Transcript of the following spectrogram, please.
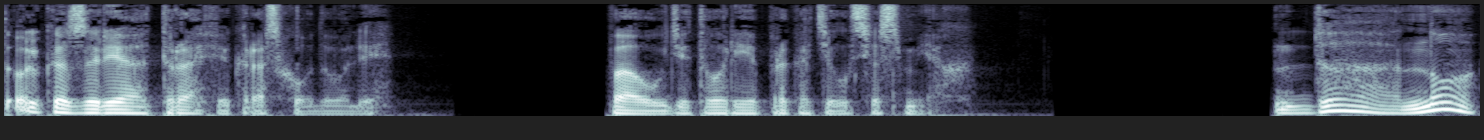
Только зря трафик расходовали. По аудитории прокатился смех. «Да, но...»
